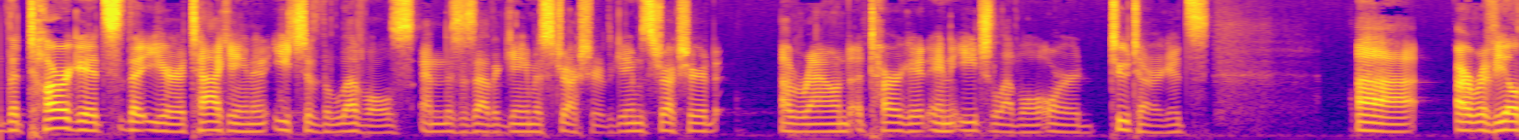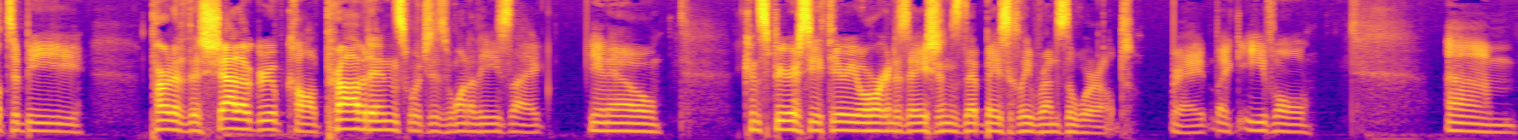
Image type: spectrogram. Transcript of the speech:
the targets that you're attacking in each of the levels and this is how the game is structured. The game is structured around a target in each level or two targets uh are revealed to be part of this shadow group called Providence, which is one of these like, you know, conspiracy theory organizations that basically runs the world, right? Like evil um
